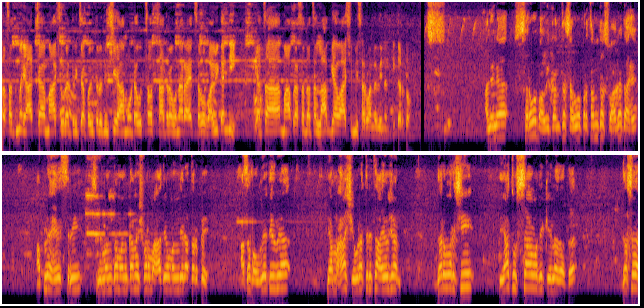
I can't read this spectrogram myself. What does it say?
तसाच मग आजच्या महाशिवरात्रीच्या पवित्र दिवशी हा मोठा उत्सव साजरा होणार आहे. सर्व भाविकांनी याचा महाप्रसादाचा लाभ घ्यावा अशी मी सर्वांना विनंती करतो. आलेल्या सर्व भाविकांचं सर्वप्रथमचं स्वागत आहे. आपलं हे श्री श्रीमंत मनकामेश्वर महादेव मंदिरातर्फे असं भव्य दिव्य या महाशिवरात्रीचं आयोजन दरवर्षी याच उत्साहामध्ये केलं जातं. जसं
